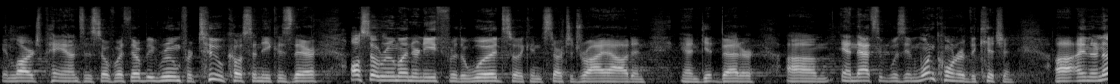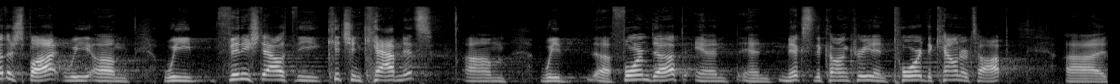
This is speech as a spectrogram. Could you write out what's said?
in large pans and so forth. There'll be room for two cosanicas there. Also, room underneath for the wood so it can start to dry out and, and get better. Um, and that was in one corner of the kitchen. Uh, in another spot, we, um, we finished out the kitchen cabinets. Um, we uh, formed up and, and mixed the concrete and poured the countertop. Uh,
